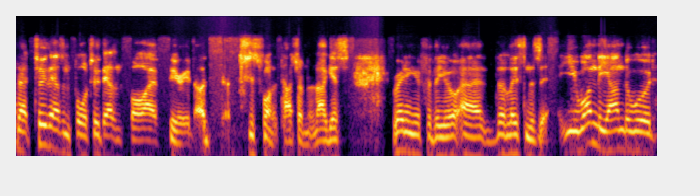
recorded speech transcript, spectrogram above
that 2004 2005 period, I just want to touch on it. I guess reading it for the uh, the listeners, you won the Underwood,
